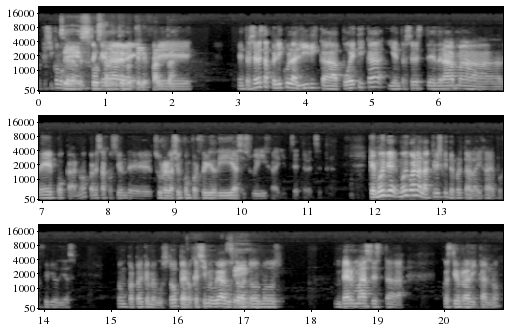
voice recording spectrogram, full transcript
Porque sí como que es justamente lo que le falta. Entre ser esta película lírica, poética, y entre ser este drama de época, ¿no? Con esa cuestión de su relación con Porfirio Díaz y su hija, y etcétera, etcétera. Que muy bien, muy buena la actriz que interpreta a la hija de Porfirio Díaz. Fue un papel que me gustó, pero que sí me hubiera gustado de todos modos ver más esta cuestión radical, ¿no?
